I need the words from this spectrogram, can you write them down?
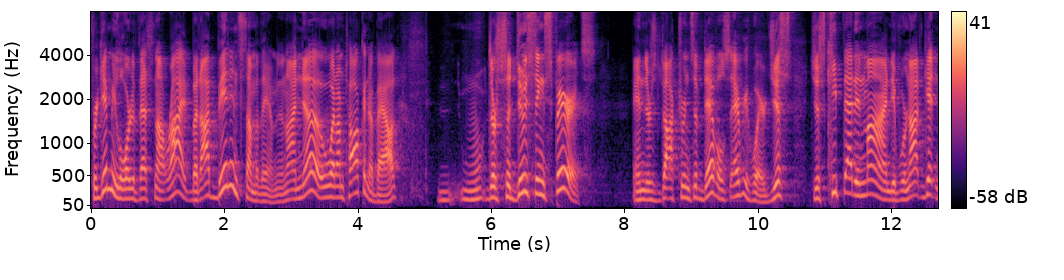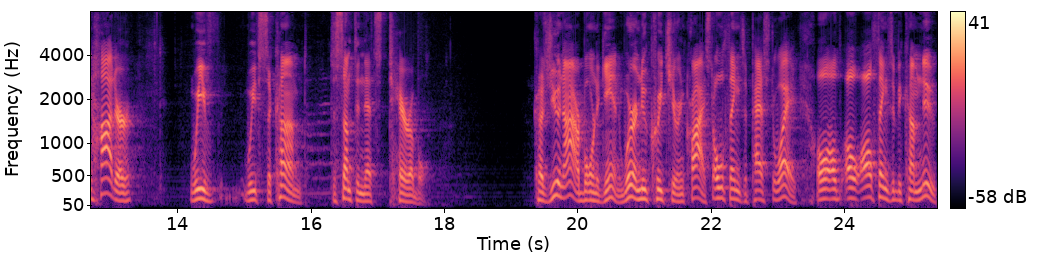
Forgive me, Lord, if that's not right, but I've been in some of them and I know what I'm talking about. They're seducing spirits and there's doctrines of devils everywhere. Just, just keep that in mind. If we're not getting hotter, we've, we've succumbed to something that's terrible. Because you and I are born again. We're a new creature in Christ. Old things have passed away, all, all, all things have become new.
